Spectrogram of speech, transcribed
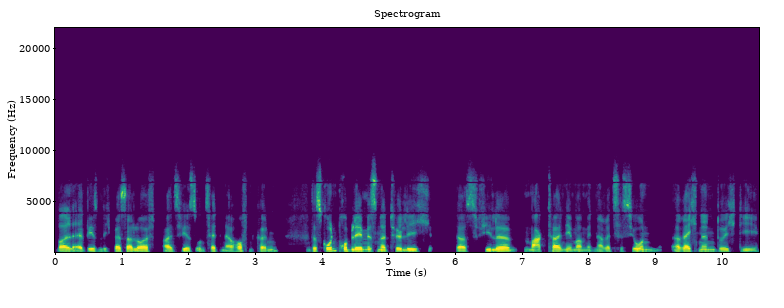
weil er wesentlich besser läuft, als wir es uns hätten erhoffen können. Das Grundproblem ist natürlich, dass viele Marktteilnehmer mit einer Rezession rechnen durch die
